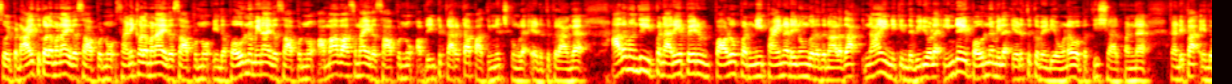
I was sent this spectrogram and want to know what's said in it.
ஸோ இப்போ ஞாயிற்றுக்கிழமைனா இதை சாப்பிட்ணும் சனிக்கிழமைனா இதை சாப்பிட்ணும் இந்த பௌர்ணமினா இதை சாப்பிட்ணும் அமாவாசைனா இதை சாப்பிட்ணும் அப்படின்ட்டு கரெக்டாக பார்த்தீங்கன்னு வச்சுக்கோங்களேன் எடுத்துக்கிறாங்க. அதை வந்து இப்போ நிறைய பேர் ஃபாலோ பண்ணி பயனடையணுங்கிறதுனால தான் நான் இன்றைக்கி இந்த வீடியோவில் இன்றைய பௌர்ணமியில் எடுத்துக்க வேண்டிய உணவை பற்றி ஷேர் பண்ணேன். கண்டிப்பாக இந்த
